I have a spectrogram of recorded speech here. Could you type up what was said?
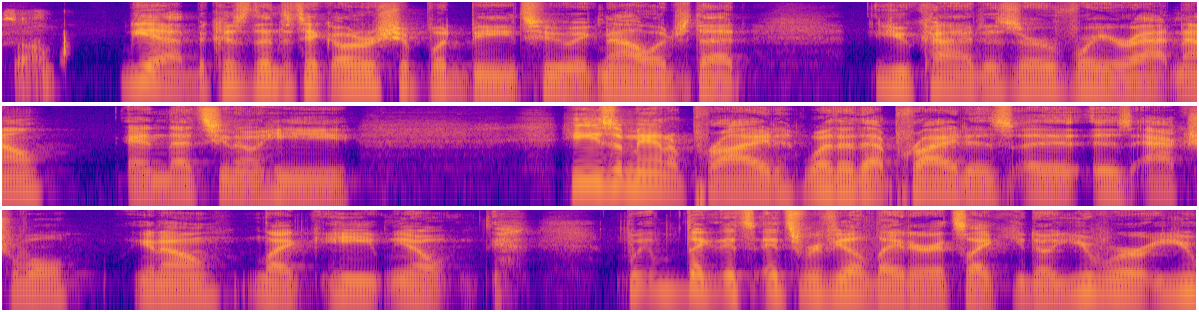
so Yeah, because then to take ownership would be to acknowledge that you kind of deserve where you're at now, and that's you know he he's a man of pride, whether that pride is uh, is actual, you know, like he you know. Like it's it's revealed later. It's like you know you were you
